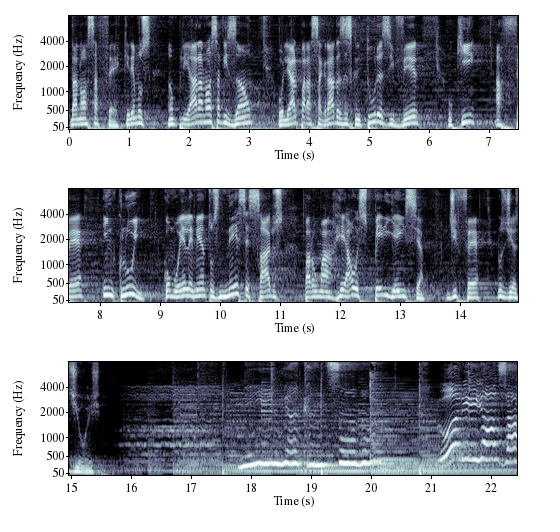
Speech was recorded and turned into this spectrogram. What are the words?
da nossa fé. Queremos ampliar a nossa visão, olhar para as sagradas escrituras e ver o que a fé inclui como elementos necessários para uma real experiência de fé nos dias de hoje. Minha canção gloriosa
